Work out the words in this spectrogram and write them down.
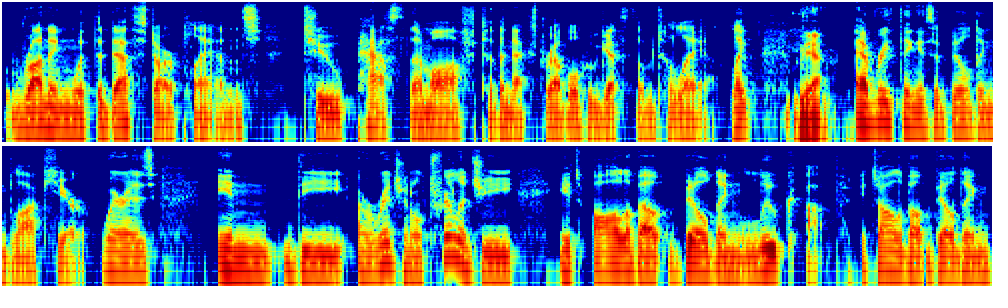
running with the Death Star plans to pass them off to the next rebel who gets them to Leia. Like Yeah. everything is a building block here. Whereas in the original trilogy, it's all about building Luke up. It's all about building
